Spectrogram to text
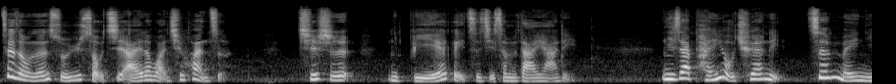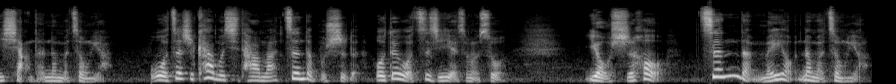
这种人属于手机癌的晚期患者。其实你别给自己这么大压力。你在朋友圈里真没你想的那么重要。我这是看不起他吗？真的不是的。我对我自己也这么说。有时候真的没有那么重要。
